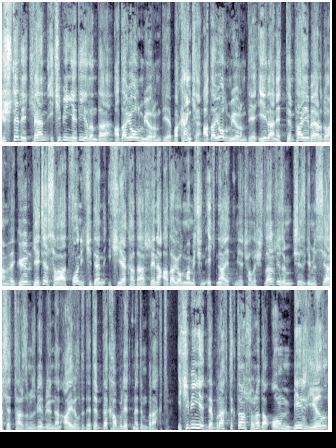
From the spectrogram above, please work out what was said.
Üstelik ben 2007 yılında aday olmuyorum diye bakanken aday olmuyorum diye ilan ettim. Tayyip Erdoğan ve Gül gece saat 12'den 2'ye kadar beni aday olmam için ikna etmeye çalıştılar. Bizim çizgimiz, siyaset tarzımız birbirinden ayrıldı dedim ve kabul etmedim bıraktım. 2007'de bıraktıktan sonra da 11 yıl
